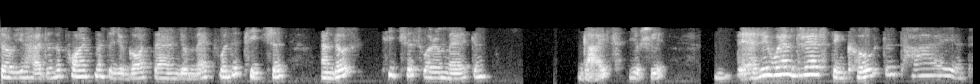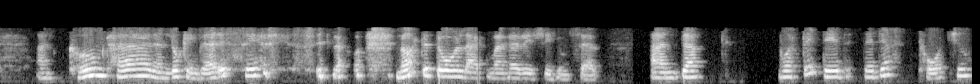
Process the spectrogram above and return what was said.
So you had an appointment and you got there and you met with a teacher and those teachers were American guys usually, very well dressed in coat and tie and, and combed hair and looking very serious, you know, not at all like Maharishi himself. And uh, what they did, they just taught you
